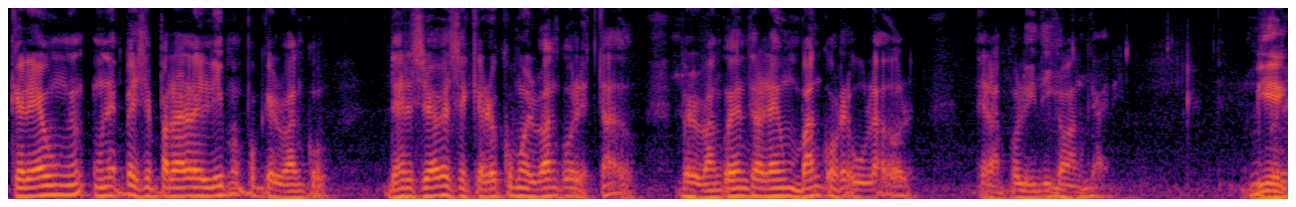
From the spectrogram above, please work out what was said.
crea un- una especie de paralelismo porque el Banco de Reserva se creó como el Banco del Estado, pero el Banco Central es un banco regulador de la política bancaria. Bien,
